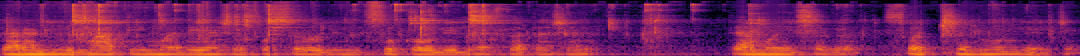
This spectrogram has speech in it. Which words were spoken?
कारण हे मातीमध्ये असे पसरवलेले सुकवलेले असतात अशा त्यामुळे सगळं स्वच्छ धुवून घ्यायचे.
